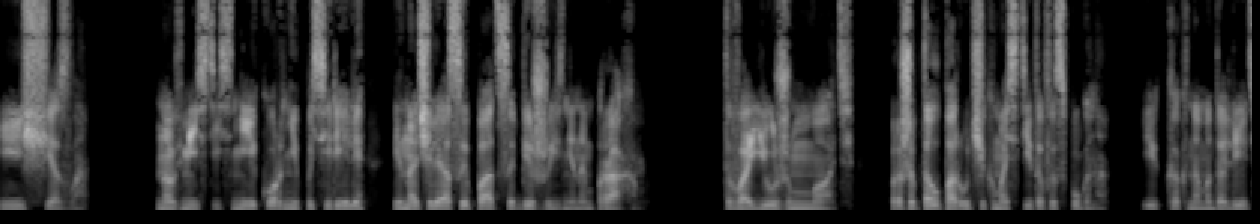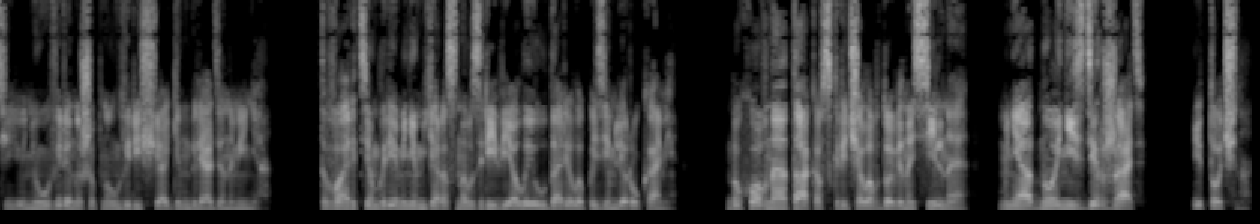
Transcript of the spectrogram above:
и исчезла. Но вместе с ней корни посерели и начали осыпаться безжизненным прахом. «Твою ж мать!» — прошептал поручик Маститов испуганно. «И как нам одолеть ее?» — неуверенно шепнул Верещагин, глядя на меня. Тварь тем временем яростно взревела и ударила по земле руками. «Духовная атака!» — вскричала вдовина сильная. «Мне одной не сдержать!» И точно.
